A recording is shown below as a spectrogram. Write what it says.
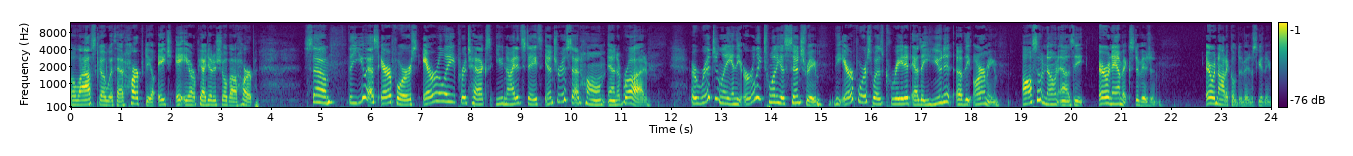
Alaska with that HAARP deal, H A A R P. I did a show about HAARP. So the U.S. Air Force aerially protects United States interests at home and abroad. Originally, in the early 20th century, the Air Force was created as a unit of the Army, also known as the Aeronautics Division. Aeronautical Division, excuse me.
